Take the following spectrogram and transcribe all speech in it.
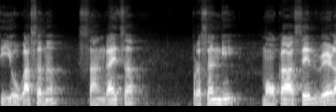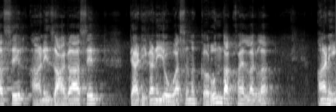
ती योगासनं सांगायचा प्रसंगी मौका असेल वेळ असेल आणि जागा असेल त्या ठिकाणी योगासनं करून दाखवायला लागला आणि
